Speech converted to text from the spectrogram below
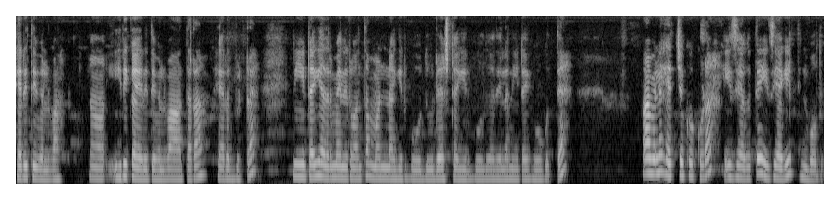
ಹೆರಿತೀವಲ್ವ? ಹೀರಿಕಾಯಿ ಹೆರಿತೀವಲ್ವ? ಆ ಥರ ಹೆರೆದ್ಬಿಟ್ರೆ ನೀಟಾಗಿ ಅದ್ರ ಮೇಲಿರುವಂಥ ಮಣ್ಣಾಗಿರ್ಬೋದು ಡಸ್ಟ್ ಆಗಿರ್ಬೋದು, ಅದೆಲ್ಲ ನೀಟಾಗಿ ಹೋಗುತ್ತೆ. ಆಮೇಲೆ ಹೆಚ್ಚಕ್ಕೂ ಕೂಡ ಈಸಿ ಆಗುತ್ತೆ ಈಸಿಯಾಗಿ ತಿನ್ಬೋದು.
